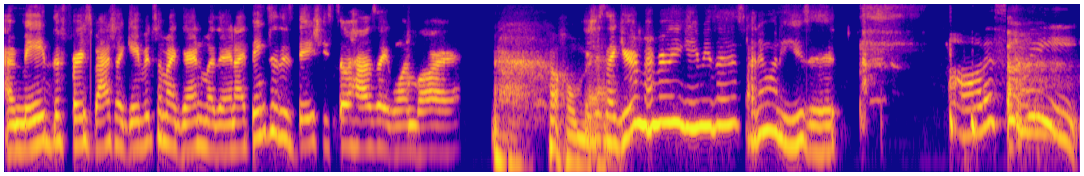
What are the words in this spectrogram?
I made the first batch, I gave it to my grandmother. And I think to this day, she still has like one bar. oh, man. She's just like, you remember when you gave me this? I didn't want to use it. oh, that's sweet.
